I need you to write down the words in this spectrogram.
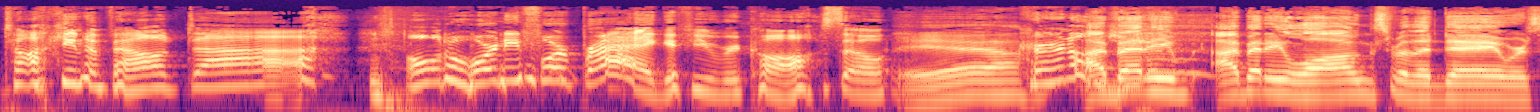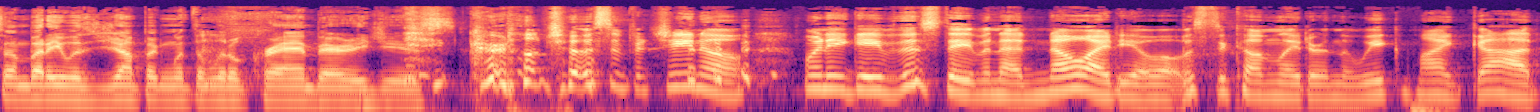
talking about uh, old horny Fort Bragg, if you recall. So yeah, Colonel, I bet he, I bet he longs for the day where somebody was jumping with a little cranberry juice. Colonel Joseph Buccino, when he gave this statement, had no idea what was to come later in the week. My God,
